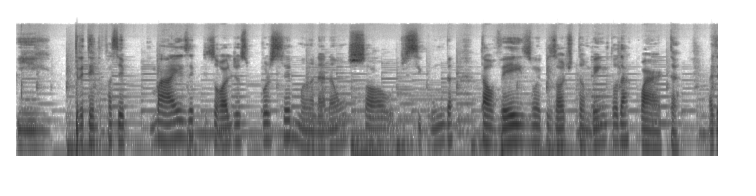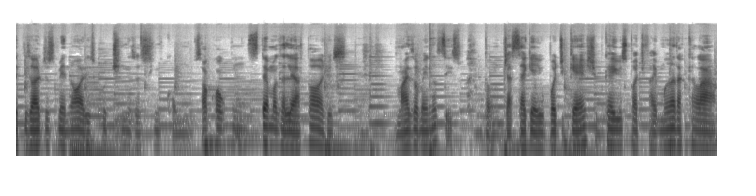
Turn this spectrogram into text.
E pretendo fazer mais episódios por semana, não só o de segunda, talvez um episódio também toda quarta, mas episódios menores, curtinhos assim, com, só com alguns temas aleatórios, mais ou menos isso. Então já segue aí o podcast, porque aí o Spotify manda aquela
